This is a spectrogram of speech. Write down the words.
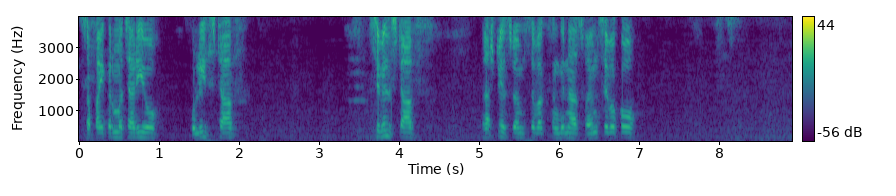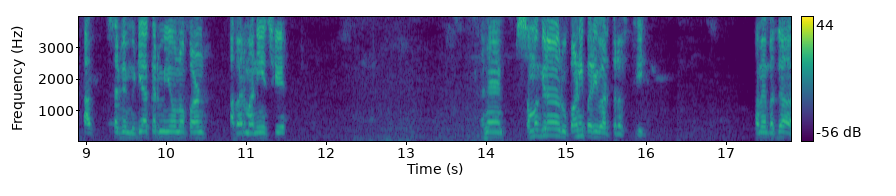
સફાઈ કર્મચારીઓ, પોલીસ સ્ટાફ, સિવિલ સ્ટાફ, રાષ્ટ્રીય સ્વયંસેવક સંઘના સ્વયંસેવકો આ સર્વે મીડિયા કર્મીઓનો પણ આભાર માનીએ છીએ. અને સમગ્ર રૂપાણી પરિવાર તરફથી અમે બધા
